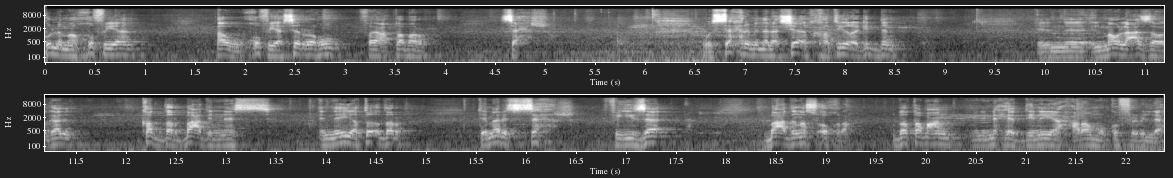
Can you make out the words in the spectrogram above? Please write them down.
كل ما خفي أو خفي سره فيعتبر سحر. والسحر من الأشياء الخطيرة جدا إن المولى عز وجل قدر بعض الناس إن هي تقدر تمارس السحر في إيذاء بعض ناس أخرى. وده طبعا من الناحية الدينية حرام وكفر بالله.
